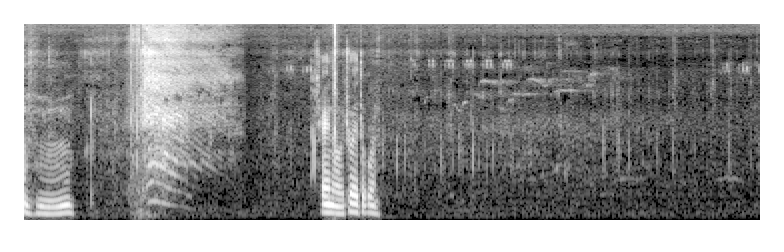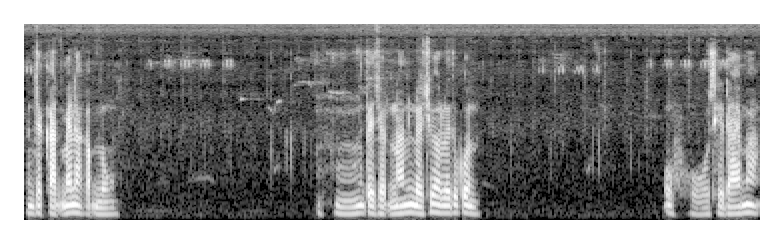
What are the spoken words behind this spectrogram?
อือหือใช้หนูช่วยทุกคน มันจะกัดไหมล่ะกับหนูอือแต่ช็อตนั้นเหลือเชื่อเลยทุกคน โอ้โหเสียดายมาก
